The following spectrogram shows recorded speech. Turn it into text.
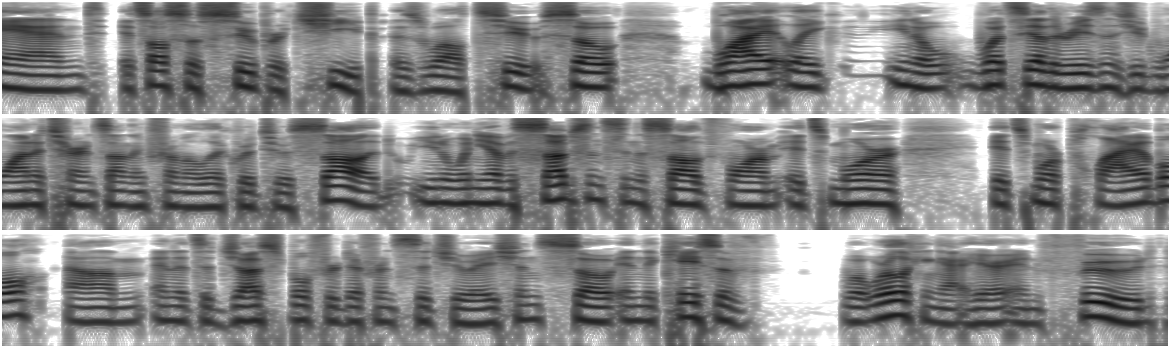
and it's also super cheap as well too. So why like you know what's the other reasons you'd want to turn something from a liquid to a solid? You know when you have a substance in a solid form, it's more it's more pliable um, and it's adjustable for different situations. So in the case of what we're looking at here in food,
